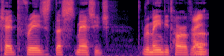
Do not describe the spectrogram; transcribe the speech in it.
kid phrased this message, reminded her of that.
